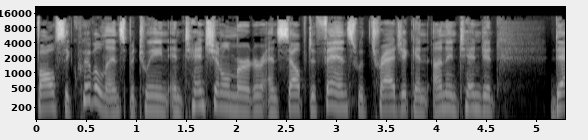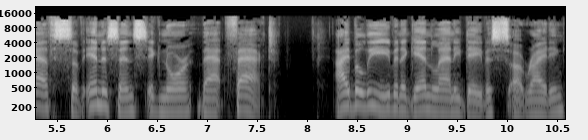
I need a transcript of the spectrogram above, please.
false equivalence between intentional murder and self defense with tragic and unintended deaths of innocents ignore that fact. I believe, and again, Lanny Davis uh, writing,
